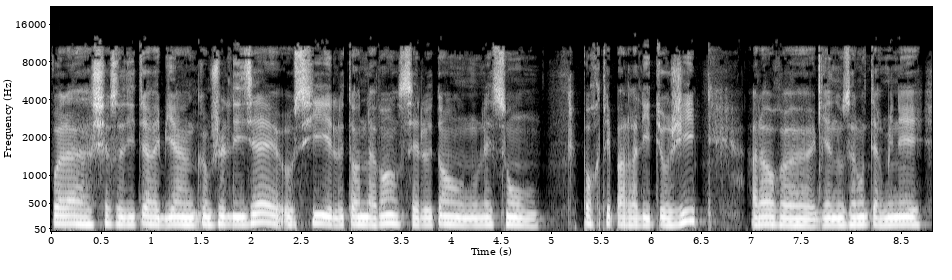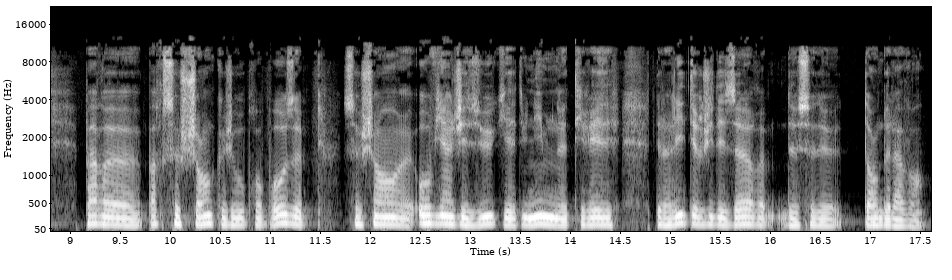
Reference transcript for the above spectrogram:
Voilà, chers auditeurs, et eh bien, comme je le disais aussi, le temps de l'avance, c'est le temps où nous laissons porter par la liturgie. Alors, euh, eh bien, nous allons terminer par, euh, par ce chant que je vous propose, ce chant euh, vient Jésus, qui est une hymne tirée de la liturgie des heures de ce temps de l'avant.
